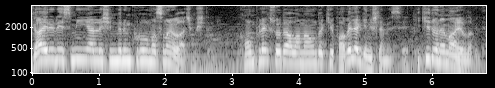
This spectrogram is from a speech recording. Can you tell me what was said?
gayri resmi yerleşimlerin kurulmasına yol açmıştır. Complexo de Alemão'daki favela genişlemesi iki döneme ayrılabilir.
